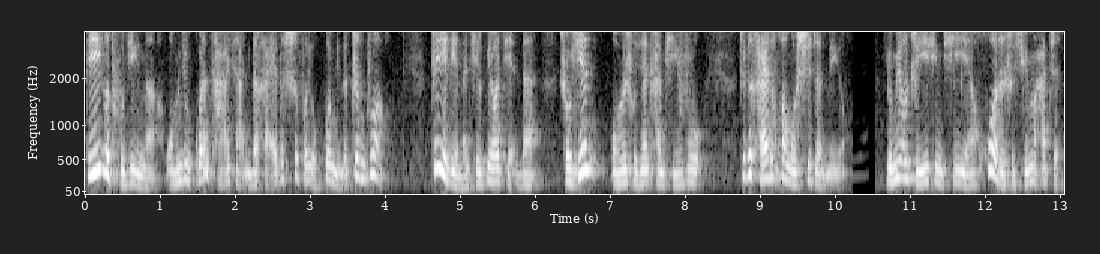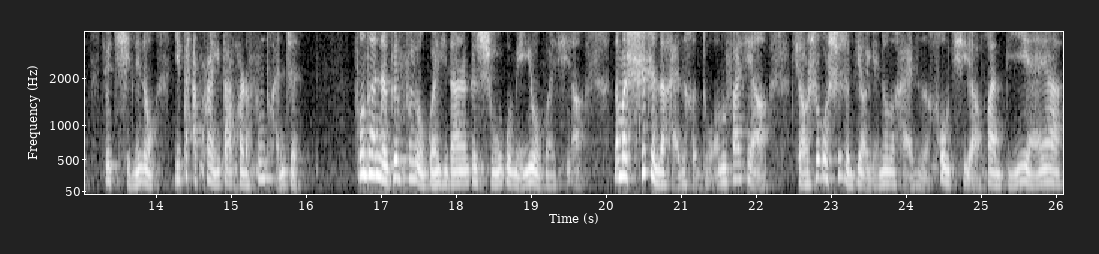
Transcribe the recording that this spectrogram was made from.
第一个途径呢，我们就观察一下你的孩子是否有过敏的症状。这一点呢，其实比较简单。首先，我们首先看皮肤，这个孩子患过湿疹没有？有没有脂溢性皮炎或者是荨麻疹？就起那种一大块一大块的风团疹。风团疹跟风有关系，当然跟食物过敏也有关系啊。那么湿疹的孩子很多，我们发现啊，小时候湿疹比较严重的孩子，后期啊患鼻炎呀，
